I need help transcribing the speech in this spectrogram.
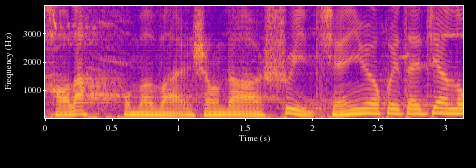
好了，我们晚上的睡前音乐会再见喽！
